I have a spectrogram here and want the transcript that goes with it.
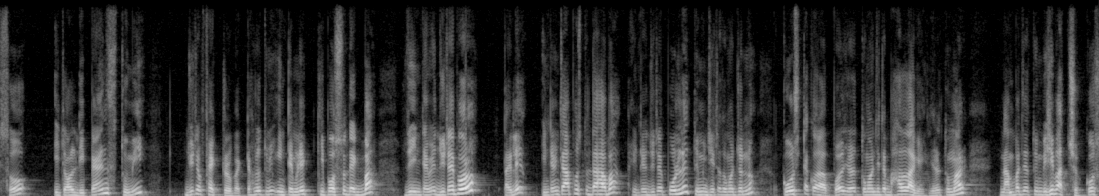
সো ইট অল ডিপেন্ডস তুমি দুইটা ফ্যাক্টর একটা হলো তুমি ইন্টারমিডিয়েট কী পড়ছো দেখবা, যদি ইন্টারমিডিয়েট দুইটাই পড়ো ইন্টারমিডিয়েট যা পড়তে দেখাবা ইন্টারমিডিয়েট দুইটাই পড়লে তুমি যেটা তোমার জন্য কোর্সটা করার পর যেটা তোমার যেটা ভালো লাগে, যেটা তোমার নাম্বার যেটা তুমি বেশি পাচ্ছ কোর্স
